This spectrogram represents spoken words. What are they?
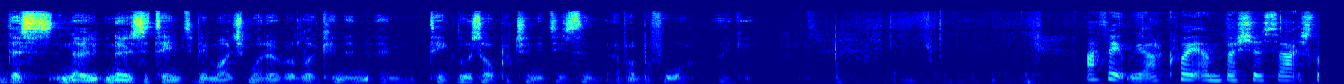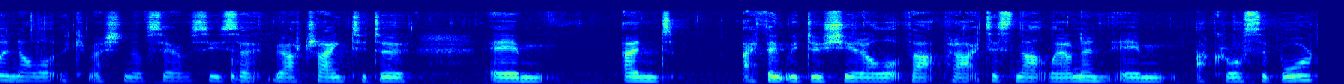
this now now's the time to be much more outward looking and, and take those opportunities than ever before. Thank you. I think we are quite ambitious actually in a lot of the Commission of Services that we are trying to do. Um, and I think we do share a lot of that practice and that learning um, across the board.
